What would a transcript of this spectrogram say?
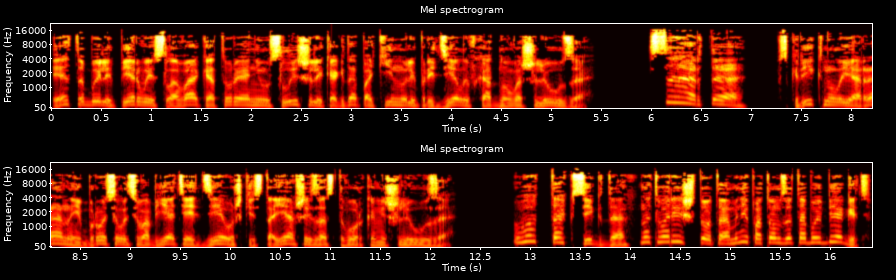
Это были первые слова, которые они услышали, когда покинули пределы входного шлюза. «Сарта!» — вскрикнула Ярана и бросилась в объятия девушки, стоявшей за створками шлюза. «Вот так всегда. Натворишь что-то, а мне потом за тобой бегать!»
